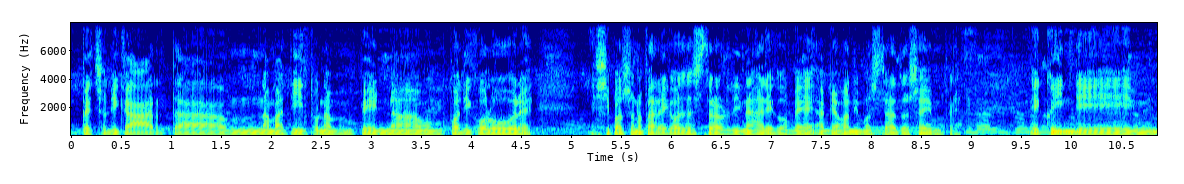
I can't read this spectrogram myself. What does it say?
un pezzo di carta, una matita, una penna, un po' di colore, si possono fare cose straordinarie come abbiamo dimostrato sempre. E quindi,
